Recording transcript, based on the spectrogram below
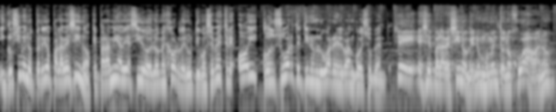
Inclusive lo perdió Palavecino, que para mí había sido de lo mejor del último semestre. Hoy, con suerte, tiene un lugar en el banco de suplentes. Sí, ese Palavecino que en un momento no jugaba, ¿no?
